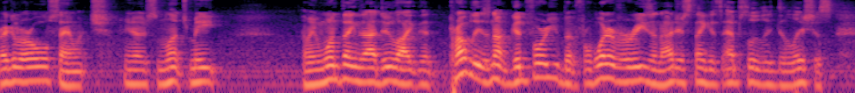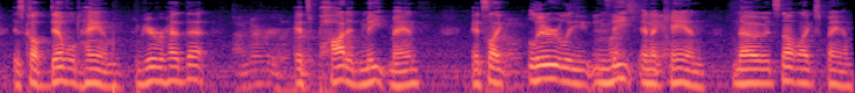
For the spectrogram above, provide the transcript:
regular old sandwich, you know, some lunch meat. I mean, one thing that I do like that probably is not good for you, but for whatever reason, I just think it's absolutely delicious. It's called deviled ham. Have you ever had that? I've never even It's potted meat, man. It's like literally It's like meat in a can. No, it's not like spam.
